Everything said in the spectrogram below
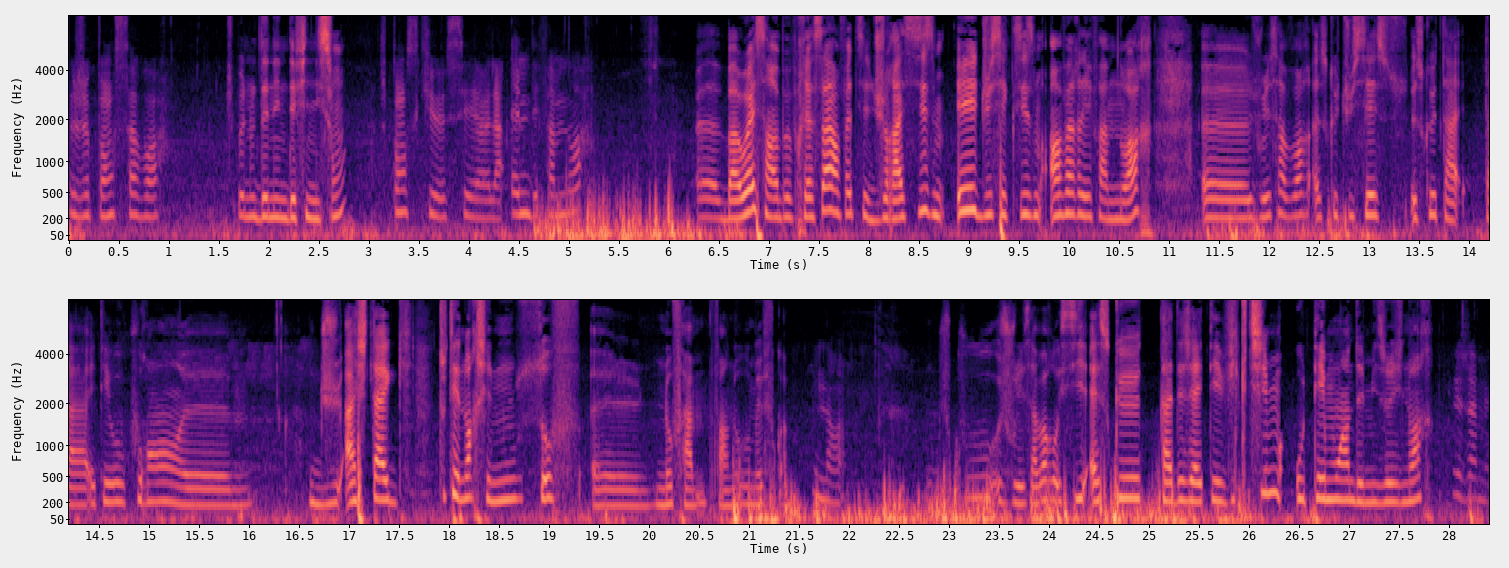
Je pense savoir. Tu peux nous donner une définition? Je pense que c'est euh, la haine des femmes noires. Euh, bah ouais, c'est à peu près ça. En fait, c'est du racisme et du sexisme envers les femmes noires. Euh, je voulais savoir, est-ce que tu sais, est-ce que tu as, été au courant euh, du hashtag Tout est noir chez nous sauf nos femmes, enfin nos meufs quoi? Non. Du coup, je voulais savoir aussi, est-ce que tu as déjà été victime ou témoin de misogynie noire? Jamais.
